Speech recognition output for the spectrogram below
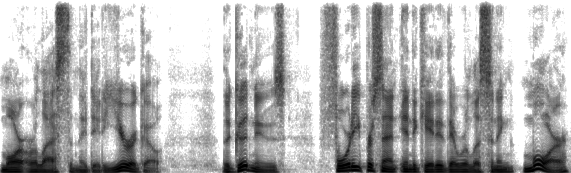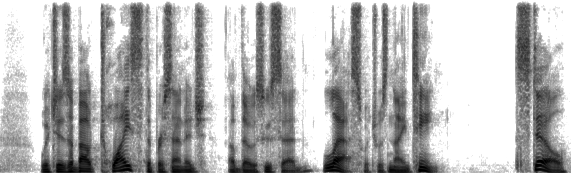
more or less than they did a year ago. The good news 40% indicated they were listening more, which is about twice the percentage of those who said less, which was 19. Still,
